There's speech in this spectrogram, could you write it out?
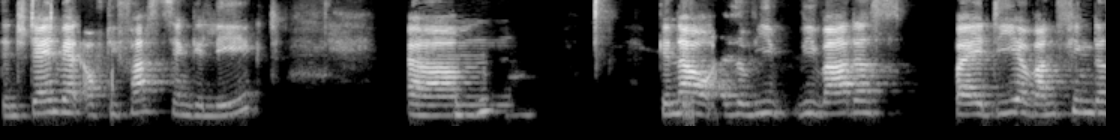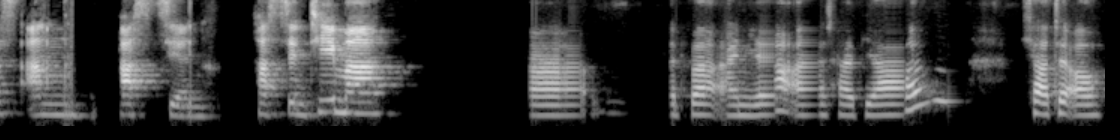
den Stellenwert auf die Faszien gelegt. Ähm, mhm. Genau, also wie, wie war das bei dir? Wann fing das an, Faszien? Faszienthema? Äh, etwa ein Jahr, anderthalb Jahre. Ich hatte auch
